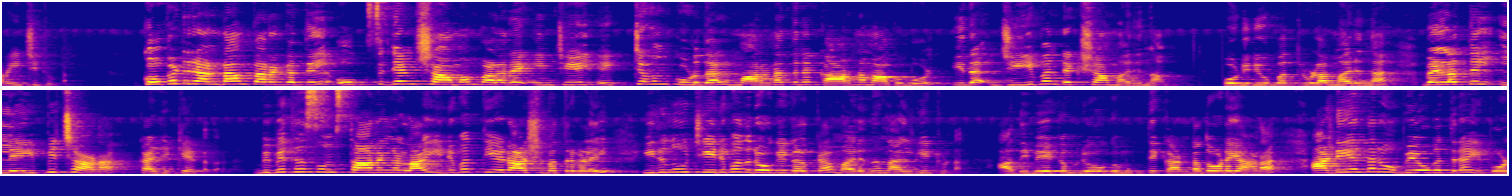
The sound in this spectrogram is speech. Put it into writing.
അറിയിച്ചിട്ടുണ്ട്. കോവിഡ് രണ്ടാം തരംഗത്തിൽ ഓക്സിജൻ ക്ഷാമം വളരെ ഇന്ത്യയിൽ ഏറ്റവും കൂടുതൽ മരണത്തിന് കാരണമാകുമ്പോൾ ഇത് ജീവൻ രക്ഷാ മരുന്ന് പൊടി രൂപത്തിലുള്ള മരുന്ന് വെള്ളത്തിൽ ലയിപ്പിച്ചാണ് കഴിക്കേണ്ടത്. വിവിധ സംസ്ഥാനങ്ങളിലായി ഇരുപത്തിയേഴ് ആശുപത്രികളിൽ ഇരുന്നൂറ്റി ഇരുപത് രോഗികൾക്ക് മരുന്ന് നൽകിയിട്ടുണ്ട്. അതിവേഗം രോഗമുക്തി കണ്ടതോടെയാണ് അടിയന്തര ഉപയോഗത്തിന് ഇപ്പോൾ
